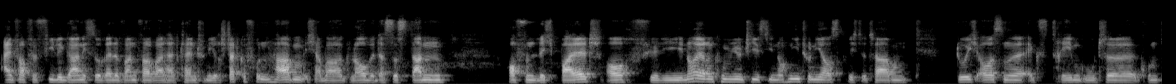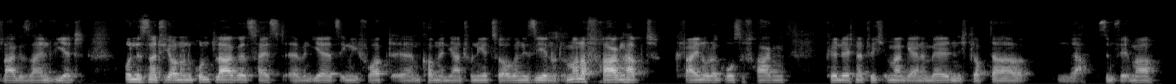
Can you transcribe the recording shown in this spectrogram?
einfach für viele gar nicht so relevant war, weil halt keine Turniere stattgefunden haben. Ich aber glaube, dass es dann hoffentlich bald auch für die neueren Communities, die noch nie Turnier ausgerichtet haben, durchaus eine extrem gute Grundlage sein wird, und es ist natürlich auch noch eine Grundlage. Das heißt, äh, wenn ihr jetzt irgendwie vorhabt, äh, im kommenden Jahr ein Turnier zu organisieren und immer noch Fragen habt, kleine oder große Fragen, könnt ihr euch natürlich immer gerne melden. Ich glaube, da ja, sind wir immer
